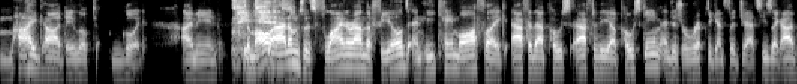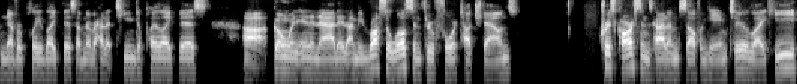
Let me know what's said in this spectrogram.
my God, they looked good. I mean, Jamal. Adams was flying around the field and he came off like after that post after the uh, post game and just ripped against the Jets. He's like, I've never played like this. I've never had a team to play like this. Uh, going in and at it. I mean, Russell Wilson threw four touchdowns. Chris Carson's had himself a game too. Like he,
